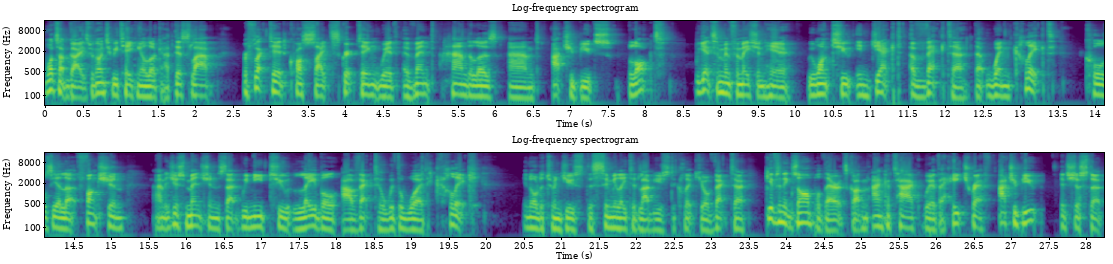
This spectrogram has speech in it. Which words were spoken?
What's up guys? We're going to be taking a look at this lab, reflected cross-site scripting with event handlers and attributes blocked. We get some information here. We want to inject a vector that when clicked calls the alert function and it just mentions that we need to label our vector with the word click in order to induce the simulated lab user to click your vector. Gives an example there. It's got an anchor tag with a href attribute it's just that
